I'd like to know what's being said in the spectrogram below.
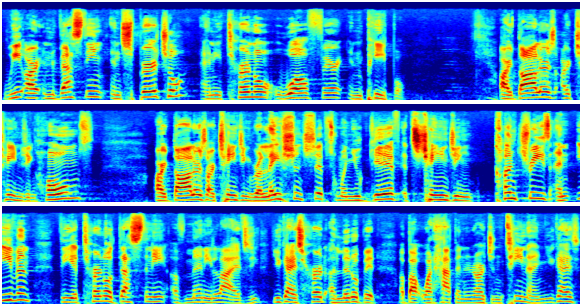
We are investing in spiritual and eternal welfare in people. Our dollars are changing homes, Our dollars are changing relationships. When you give, it's changing countries and even the eternal destiny of many lives. You guys heard a little bit about what happened in Argentina, and you guys,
